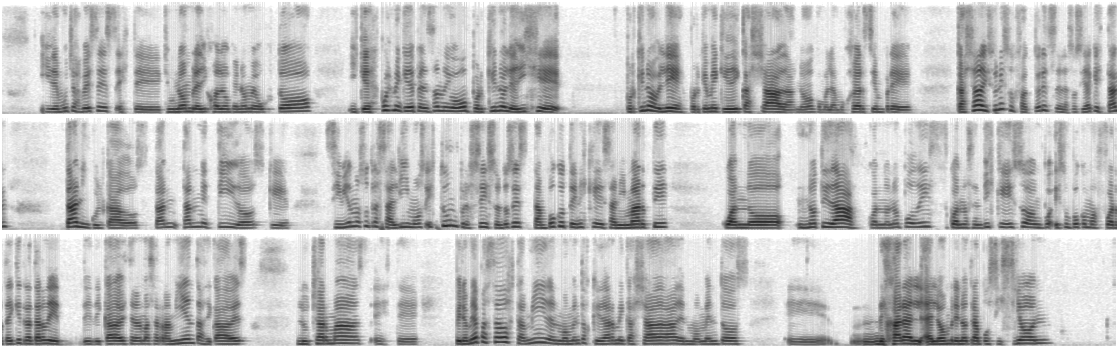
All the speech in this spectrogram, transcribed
y de muchas veces este, que un hombre dijo algo que no me gustó y que después me quedé pensando, digo, oh, ¿por qué no le dije, por qué no hablé? ¿Por qué me quedé callada, ¿no? Como la mujer siempre callada. Y son esos factores en la sociedad que están tan inculcados, tan, tan metidos, que si bien nosotras salimos, es todo un proceso. Entonces tampoco tenés que desanimarte cuando no te da, cuando no podés, cuando sentís que eso es un poco más fuerte. Hay que tratar de, de cada vez tener más herramientas, de cada vez luchar más, este, pero me ha pasado hasta a mí en momentos quedarme callada, en momentos eh, dejar al, hombre en otra posición.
